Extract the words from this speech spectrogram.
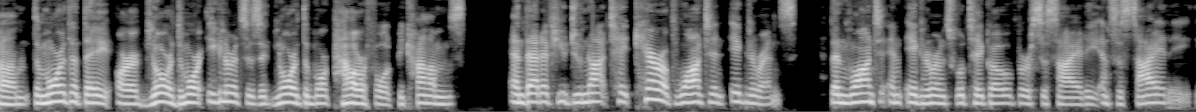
um, the more that they are ignored, the more ignorance is ignored, the more powerful it becomes. And that if you do not take care of wanton ignorance, then want and ignorance will take over society and society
